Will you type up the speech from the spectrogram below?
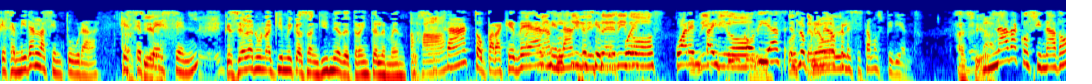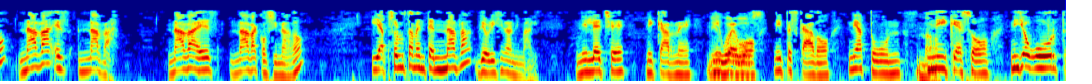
que se midan la cintura, que se es. pesen. Que se hagan una química sanguínea de 30 elementos. Ajá. Exacto, para que vean Para que el antes y el después. 45 lípidos, días es lo primero que les estamos pidiendo. Así es. Nada cocinado, nada es nada. Nada es nada cocinado y absolutamente nada de origen animal. Ni leche, ni carne, ni, Ni huevo, huevos. ni pescado, ni atún, No. ni queso, ni yogurt,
